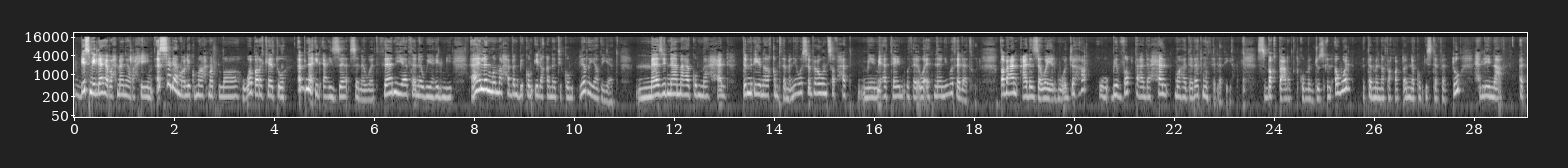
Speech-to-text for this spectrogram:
بسم الله الرحمن الرحيم. السلام عليكم ورحمة الله وبركاته. أبنائي الأعزاء سنوات ثانية ثانوي علمي أهلا ومرحبا بكم إلى قناتكم للرياضيات. ما زلنا معكم مع حل تمرين رقم 78 صفحة 232 طبعا على الزوايا الموجهة وبالضبط على حل معادلات مثلثية. سبقت عرضت لكم الجزء الأول. أتمنى فقط أنكم استفدتوا. حلينا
